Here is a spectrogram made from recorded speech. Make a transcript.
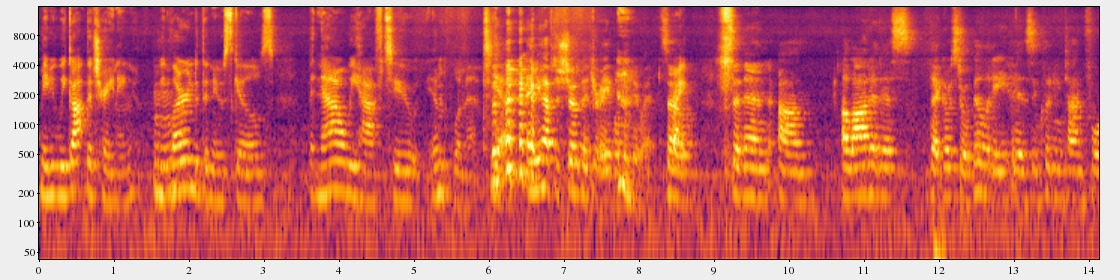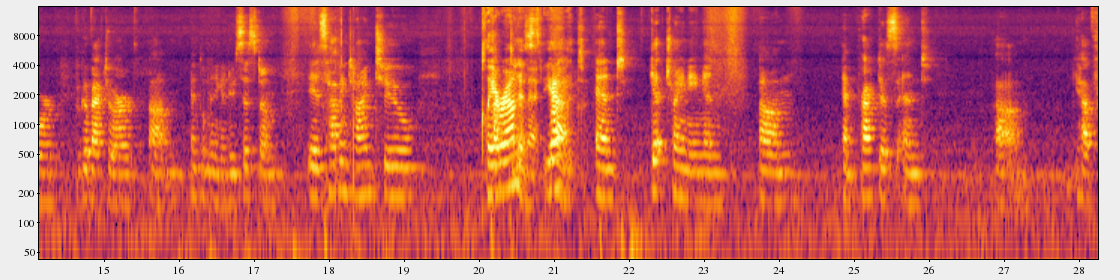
maybe we got the training, we Mhm. learned the new skills, but now we have to implement. yeah, and you have to show that you're able to do it, so. Right. So then, um, a lot of this that goes to ability is including time for, if we go back to our, um, implementing a new system, is having time to Play around in it. Yeah. right, and get training and um, and practice and um, have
